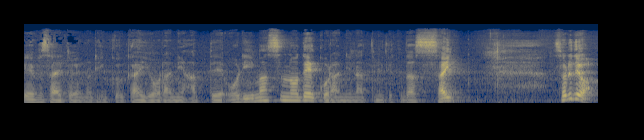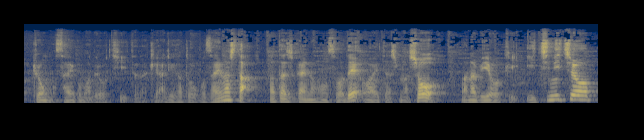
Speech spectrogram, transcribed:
ウェブサイトへのリンク概要欄に貼っておりますので、ご覧になってみてください。それでは、今日も最後までお聴きいただきありがとうございました。また次回の放送でお会いいたしましょう。学びようき一日を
